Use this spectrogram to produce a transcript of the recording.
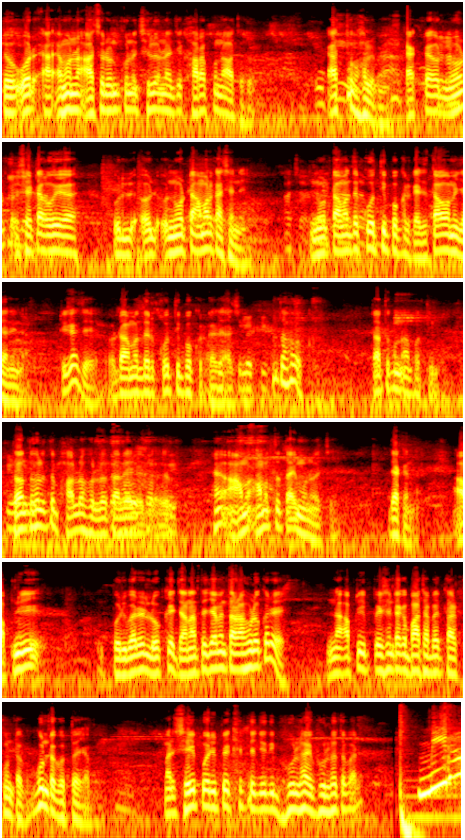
তো ওর এমন আচরণ কোনো ছিল না যে খারাপ কোনো আচরণ। এত ভালো না। একটা ওর নোট সেটা ওই নোটটা আমার কাছে নেই। নোটটা আমাদের কর্তৃপক্ষের কাছে তাও আমি জানি না। ঠিক আছে? ওটা আমাদের কর্তৃপক্ষের কাছে আছে। তো হোক। তাতে কোনো আপত্তি নেই। তখন হলে তো ভালো হলো তাহলে হ্যাঁ আমার আমার তো তাই মনে হচ্ছে। দেখেন আপনি পরিবারের লোককে জানাতে যাবেন তাড়াহুড়ো করে না আপনি পেশেন্টটাকে বাঁচাবেন তার কোনটা কোনটা করতে যাবে মানে সেই পরিপ্রেক্ষিতে যদি ভুল হয় ভুল হতে পারে। Meera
